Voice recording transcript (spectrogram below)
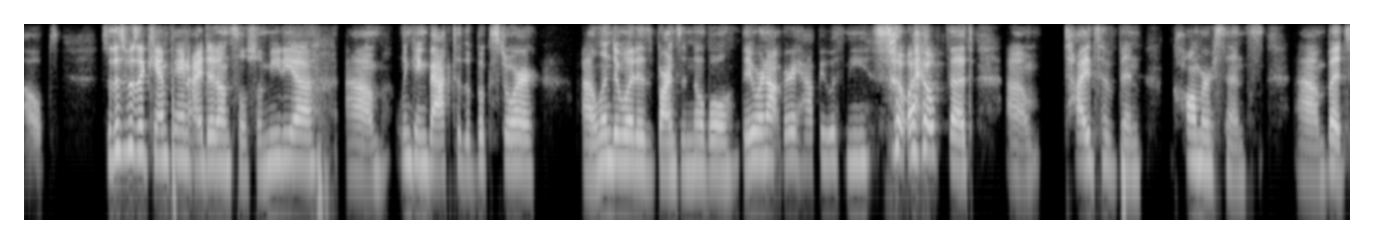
helped. So this was a campaign I did on social media, um, linking back to the bookstore. Uh, Lindenwood is Barnes & Noble. They were not very happy with me, so I hope that um, tides have been calmer since. Um, but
